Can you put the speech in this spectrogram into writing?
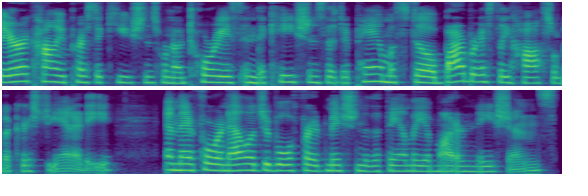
The Urakami persecutions were notorious indications that Japan was still barbarously hostile to Christianity, and therefore ineligible for admission to the family of modern nations.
